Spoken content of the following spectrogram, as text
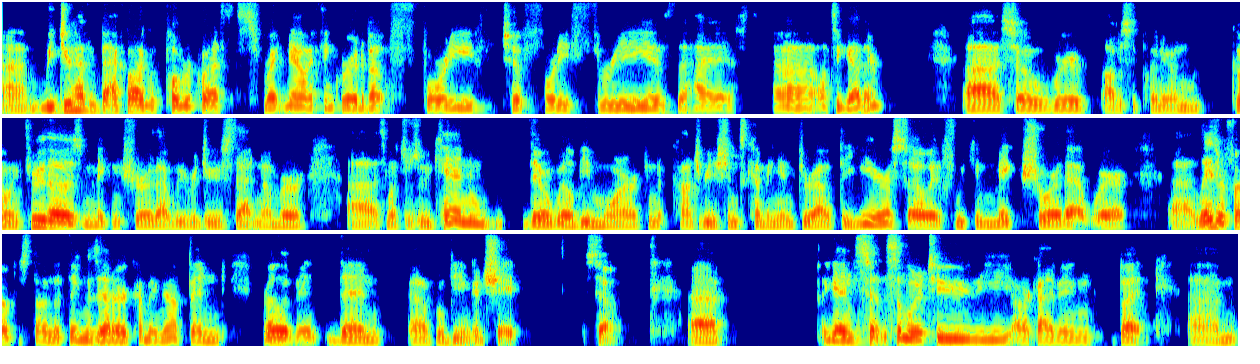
Um, we do have a backlog of pull requests right now. I think we're at about 40 to 43 is the highest uh, altogether. Uh, so we're obviously planning on going through those and making sure that we reduce that number uh, as much as we can. There will be more contributions coming in throughout the year. So if we can make sure that we're uh, laser focused on the things that are coming up and relevant, then uh, we'll be in good shape. So uh, again, si- similar to the archiving, but um,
